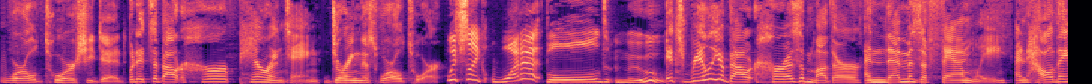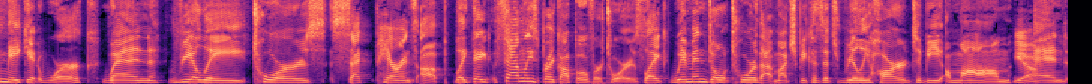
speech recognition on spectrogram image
world tour she did, but it's about her parenting during this world tour. Which, like, what a bold move. It's really about her as a mother and them as a family and how they make it work when really tours set parents up. Like they, families break up over tours. Like women don't tour that much because it's really hard to be a mom Yeah. and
